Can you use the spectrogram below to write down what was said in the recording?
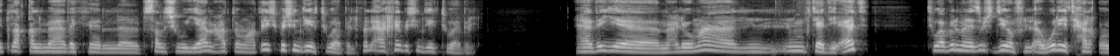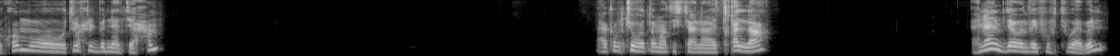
يطلق الماء هذاك البصل شوية مع الطوماطيش باش ندير توابل. في الأخير باش ندير توابل. هذه معلومة للمبتدئات. التوابل ما لازمش ديرهم في الأول يتحرقوا لكم وتروح البنه تاعهم. راكم تشوفوا الطوماطيش تاعنا يتقلى هنا نبداو نضيفو في التوابل.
